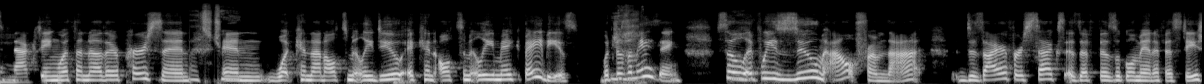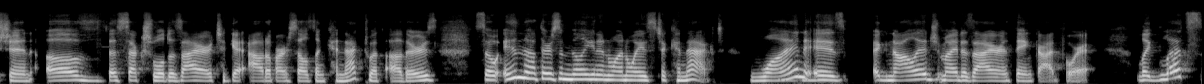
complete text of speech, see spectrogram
connecting with another person. That's true. And what can that ultimately do? It can ultimately make babies, which is amazing. So if we zoom out from that, desire for sex is a physical manifestation of the sexual desire to get out of ourselves and connect with others. So in that, there's a million and one ways to connect. One Mhm. is acknowledge my desire and thank God for it. Like, let's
